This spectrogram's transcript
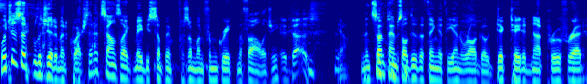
Which is a legitimate question. It sounds like maybe something for someone from Greek mythology. It does. Yeah, and then sometimes I'll do the thing at the end where I'll go dictated, not proofread.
